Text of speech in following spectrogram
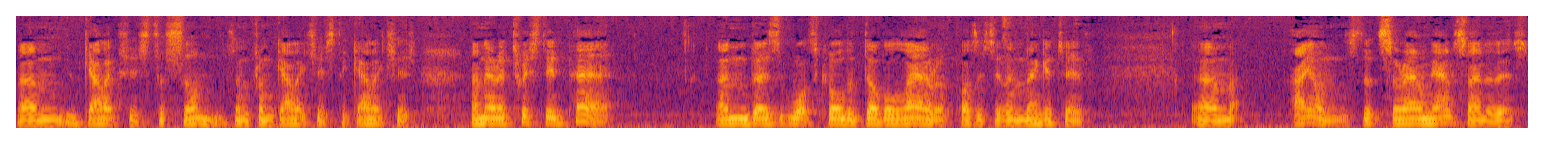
um, galaxies to suns and from galaxies to galaxies. And they're a twisted pair. And there's what's called a double layer of positive and negative um, ions that surround the outside of this.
